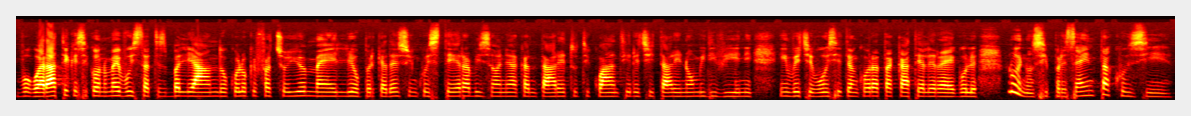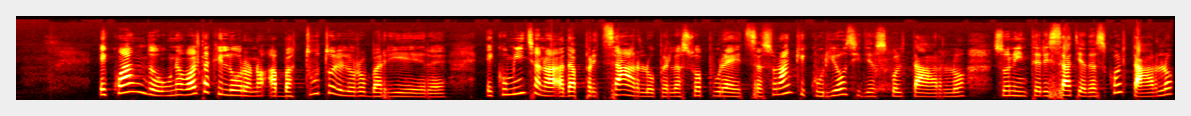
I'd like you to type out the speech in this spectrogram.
guardate che secondo me voi state sbagliando, quello che faccio io è meglio, perché adesso in quest'era bisogna cantare tutti quanti, recitare i nomi divini, e invece voi siete ancora attaccati alle regole. Lui non si presenta così. E quando, una volta che loro hanno abbattuto le loro barriere e cominciano ad apprezzarlo per la sua purezza, sono anche curiosi di ascoltarlo, sono interessati ad ascoltarlo,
